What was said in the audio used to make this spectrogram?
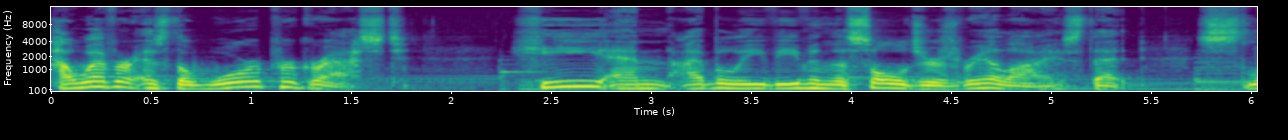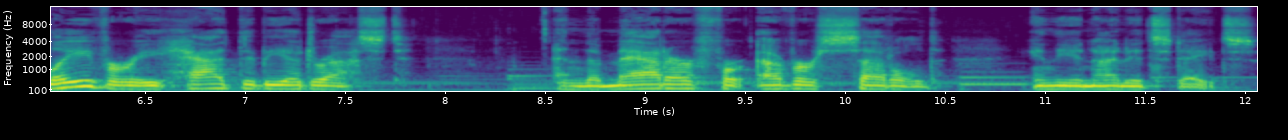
However, as the war progressed, he and I believe even the soldiers realized that slavery had to be addressed and the matter forever settled in the United States.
